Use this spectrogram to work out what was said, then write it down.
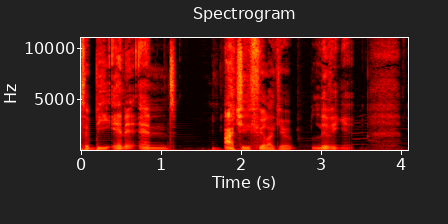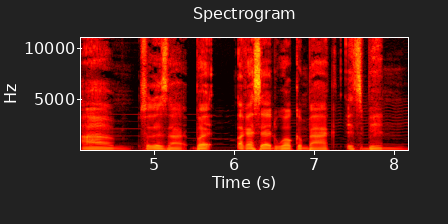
to be in it and actually feel like you're living it. Um so there's that. But like i said welcome back. It's been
